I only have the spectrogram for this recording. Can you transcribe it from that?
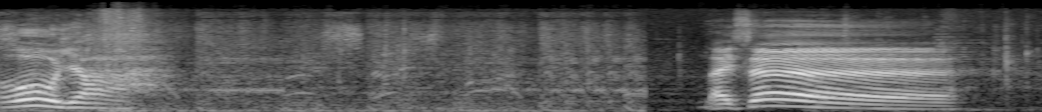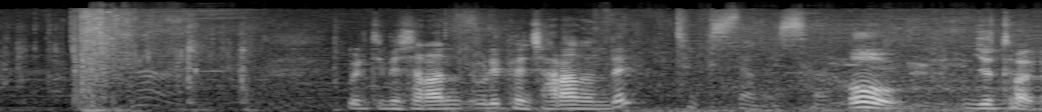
오야 나이스! 우리 팀이 잘한 우리 편 잘하는데? 오 뉴턴.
